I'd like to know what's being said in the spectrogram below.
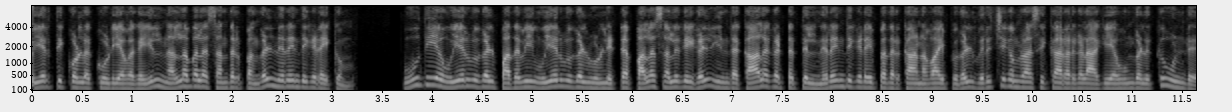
உயர்த்திக் கொள்ளக்கூடிய வகையில் நல்லபல சந்தர்ப்பங்கள் நிறைந்து கிடைக்கும். ஊதிய உயர்வுகள் பதவி உயர்வுகள் உள்ளிட்ட பல சலுகைகள் இந்த காலகட்டத்தில் நிறைந்து கிடைப்பதற்கான வாய்ப்புகள் விருச்சிகம் ராசிக்காரர்களாகிய உங்களுக்கு உண்டு.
